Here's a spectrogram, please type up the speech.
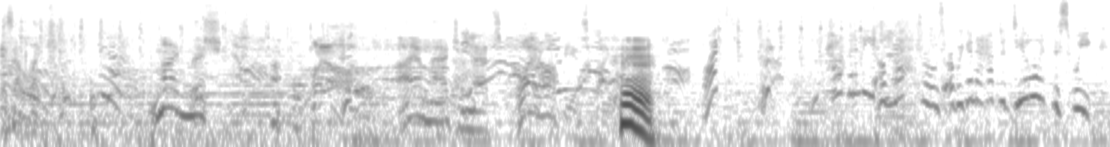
is Electro. My mission. Well, I imagine that's quite obvious by now. What? How many electros are we gonna have to deal with this week?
